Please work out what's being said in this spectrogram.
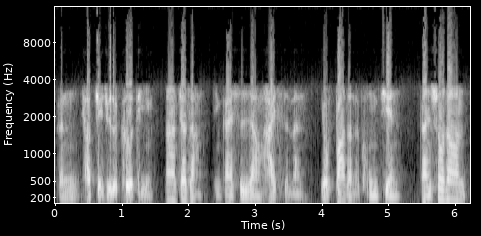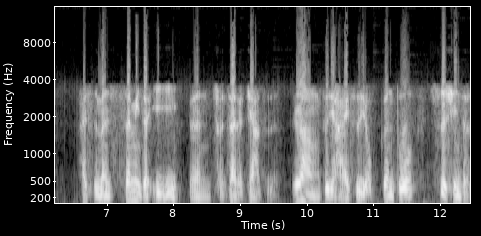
跟要解决的课题。那家长应该是让孩子们有发展的空间，感受到孩子们生命的意义跟存在的价值，让这些孩子有更多适性的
